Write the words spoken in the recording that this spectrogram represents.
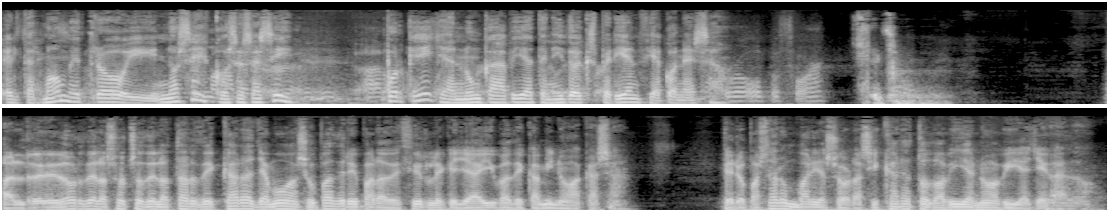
el termómetro y no sé, cosas así, porque ella nunca había tenido experiencia con eso. Alrededor de las ocho de la tarde, Cara llamó a su padre para decirle que ya iba de camino a casa. Pero pasaron varias horas y Cara todavía no había llegado.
